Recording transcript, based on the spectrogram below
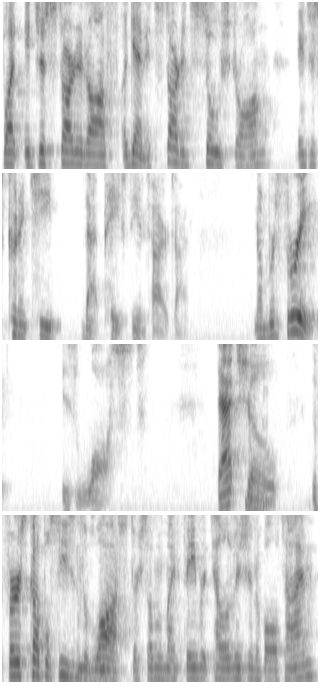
but it just started off again. It started so strong, it just couldn't keep that pace the entire time. Number three is Lost. That show, the first couple seasons of Lost are some of my favorite television of all time,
